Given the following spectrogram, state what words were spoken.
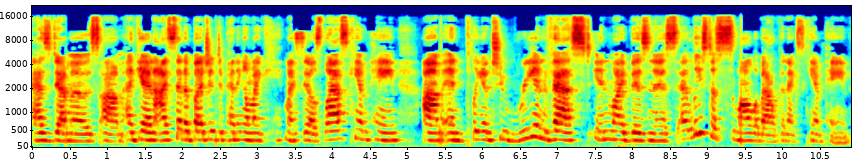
as demos. Um, again, I set a budget depending on my, my sales last campaign um, and plan to reinvest in my business at least a small amount the next campaign.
